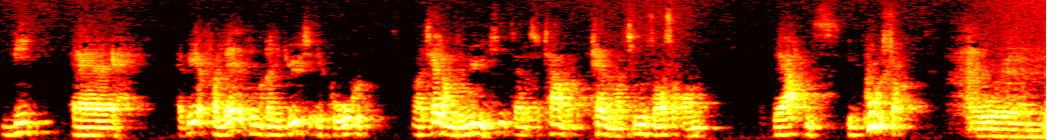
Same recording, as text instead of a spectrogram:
vi er, er ved at forlade den religiøse epoke. Når jeg taler om det nye tidsalder, så taler, taler Martinus også om verdens impulser. Og øh,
